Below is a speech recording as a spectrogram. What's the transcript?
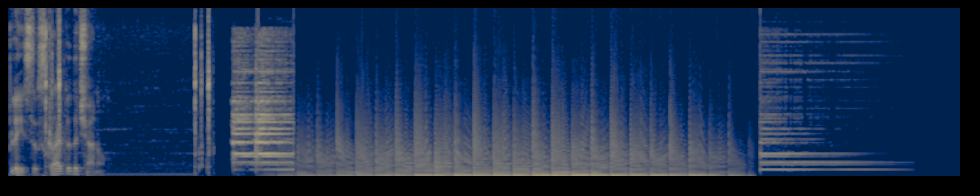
Please subscribe to the channel.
